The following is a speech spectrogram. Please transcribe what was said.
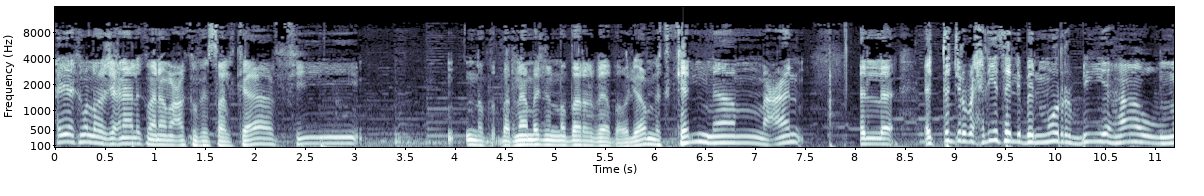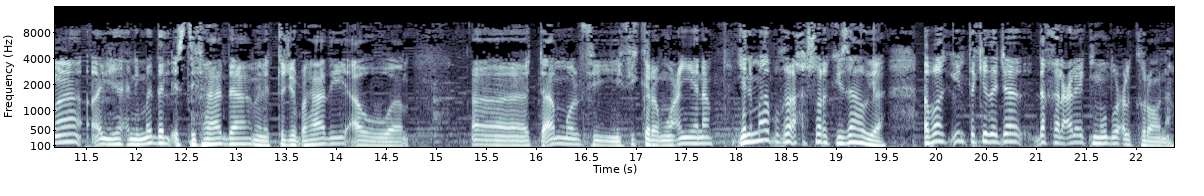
حياكم الله رجعنا لكم. أنا معكم فيصل كاف في برنامج النظارة البيضاء. واليوم نتكلم عن التجربة الحديثة اللي بنمر بها وما يعني مدى الاستفادة من التجربة هذه أو آه التأمل في فكرة معينة. يعني ما أبغى أحصرك في زاوية. أبغاك أنت كذا جاء دخل عليك موضوع الكورونا.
